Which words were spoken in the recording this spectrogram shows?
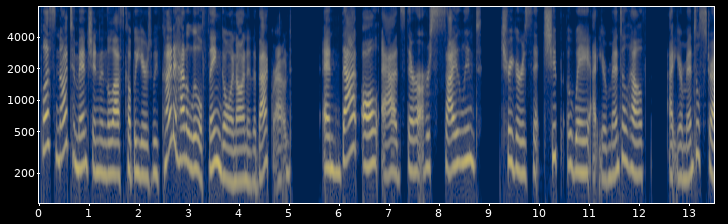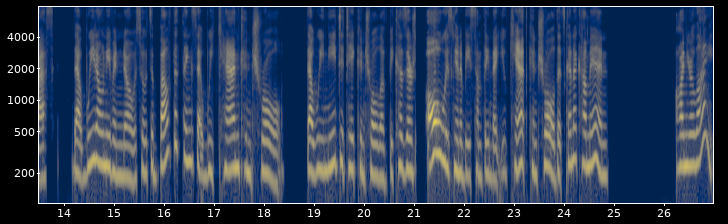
Plus, not to mention in the last couple years, we've kind of had a little thing going on in the background. And that all adds, there are silent triggers that chip away at your mental health, at your mental stress that we don't even know. So it's about the things that we can control that we need to take control of because there's always going to be something that you can't control that's going to come in on your life.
